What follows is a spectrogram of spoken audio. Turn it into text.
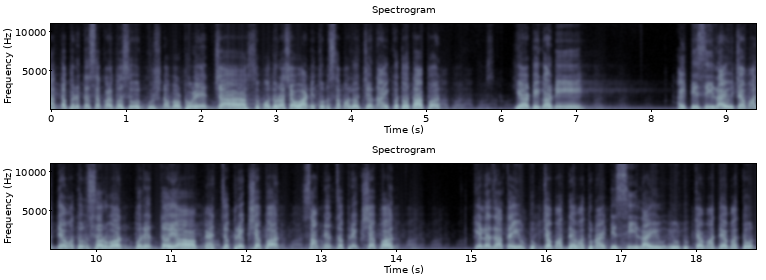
आतापर्यंत सकाळपासून कृष्णभाऊ ठोळे यांच्या सुमधुर अशा वाणीतून समालोचन ऐकत होता आपण. या ठिकाणी आय टी सी लाईव्हच्या माध्यमातून सर्वांपर्यंत या मॅचचं प्रेक्षेपण सामन्यांचं प्रेक्षेपण केलं जातं युट्यूबच्या माध्यमातून आय टी सी लाईव्ह युट्यूबच्या माध्यमातून.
